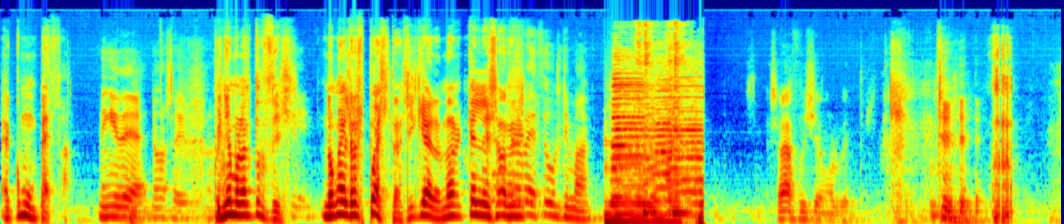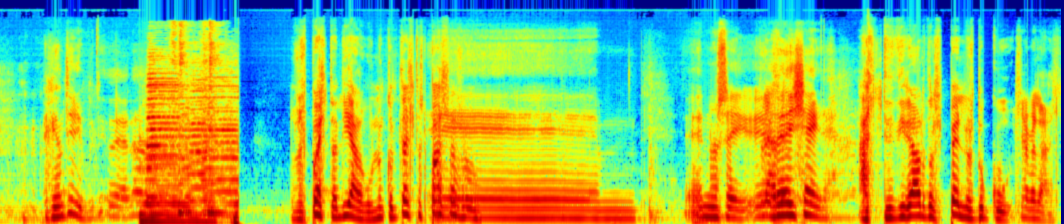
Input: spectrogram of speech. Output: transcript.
É como un peza. Nin idea, non sei. No. Poñémola entonces. Sí. Non hai resposta, siquiera. Non que les... Outra vez, última. Xa fuxen os ventos. é que non teño puta idea, nada. Resposta, di algo, non contestas, pasas eh... ou... Eh, non sei, a reixeira. A te tirar dos pelos do cu, xa verás.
